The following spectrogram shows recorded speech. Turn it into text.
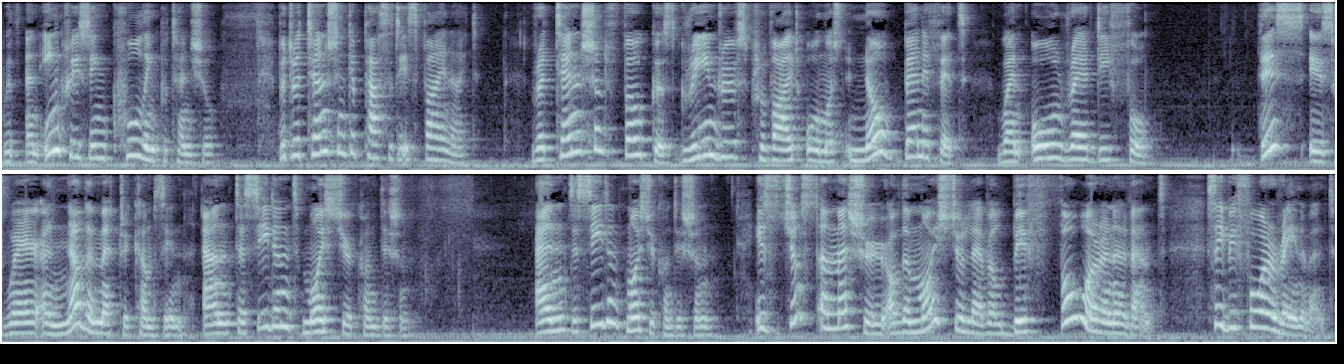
with an increasing cooling potential. But retention capacity is finite. Retention focused green roofs provide almost no benefit when already full. This is where another metric comes in antecedent moisture condition. Antecedent moisture condition is just a measure of the moisture level before an event, say before a rain event.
